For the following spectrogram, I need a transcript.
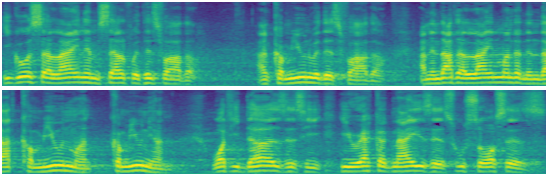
He goes to align himself with his Father and commune with his Father. And in that alignment and in that communion, communion what he does is he, he recognizes who source is,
